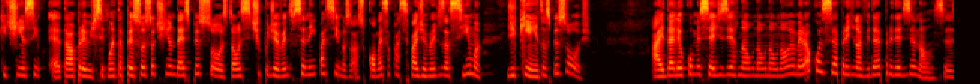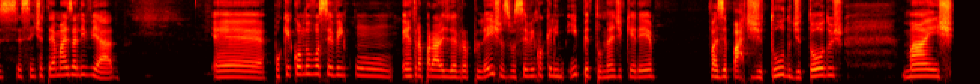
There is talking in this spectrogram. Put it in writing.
que tinha, é, tava previsto 50 pessoas, só tinham 10 pessoas. Então esse tipo de evento você nem participa, só começa a participar de eventos acima de 500 pessoas. Aí dali eu comecei a dizer não, não, não, não. E a melhor coisa que você aprende na vida é aprender a dizer não. Você se sente até mais aliviado. É, porque quando você vem com. entra para a área de developer relations, você vem com aquele ímpeto, né, de querer fazer parte de tudo, de todos. Mas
